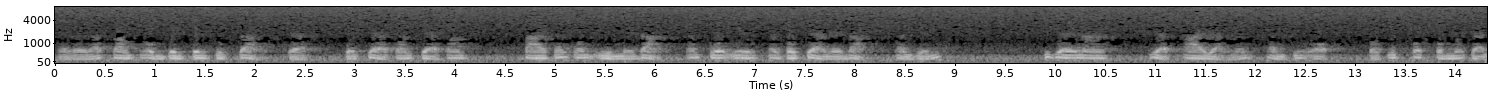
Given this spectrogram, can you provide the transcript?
ให้ได้รับความร่มเป็นเป็นสุขได้แต่จะแก้ความแก่ความตายของคนอื่นไม่ได้ทั้งตัวเองทั้งตัวแก่ไม่ได้ท่านเห็นที่เจนา อย่าทายอย่างนั้นท่านจึงออกต่อทุกข์พบกรมแล้วกัน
